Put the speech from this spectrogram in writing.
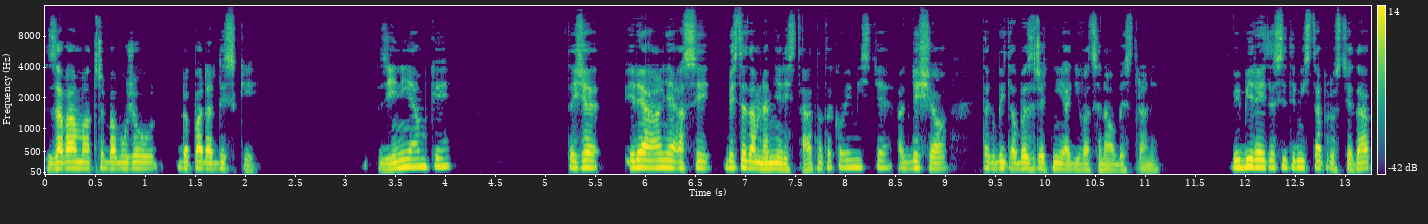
za váma třeba můžou dopadat disky z jiné jamky. Takže ideálně asi byste tam neměli stát na takovém místě a když jo, tak být obezřetní a dívat se na obě strany. Vybírejte si ty místa prostě tak,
